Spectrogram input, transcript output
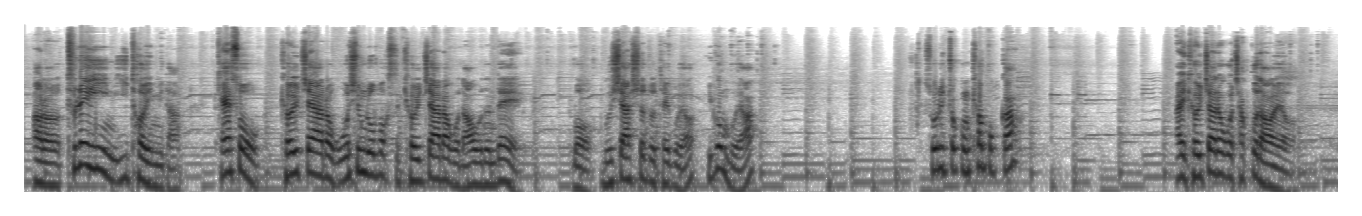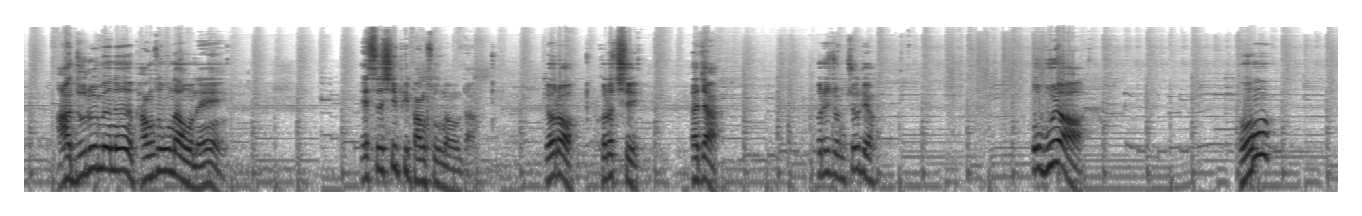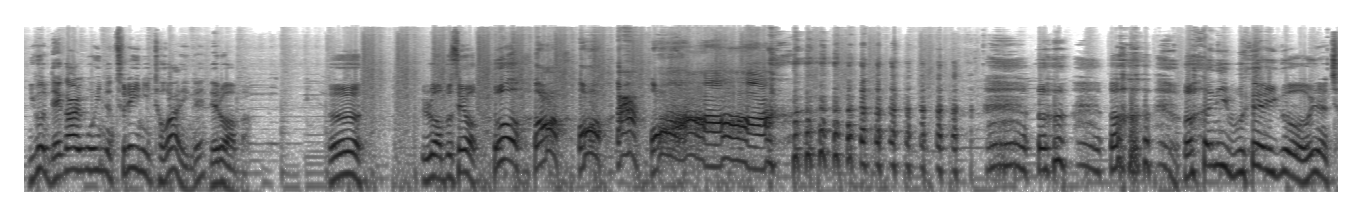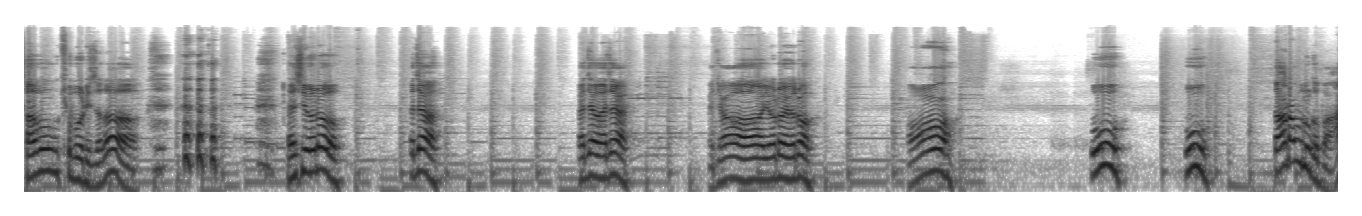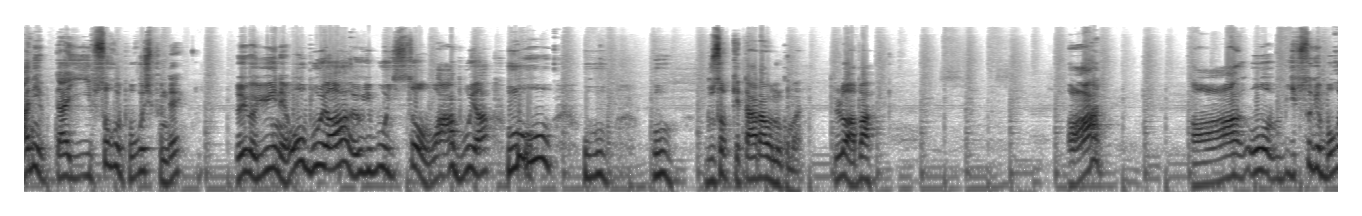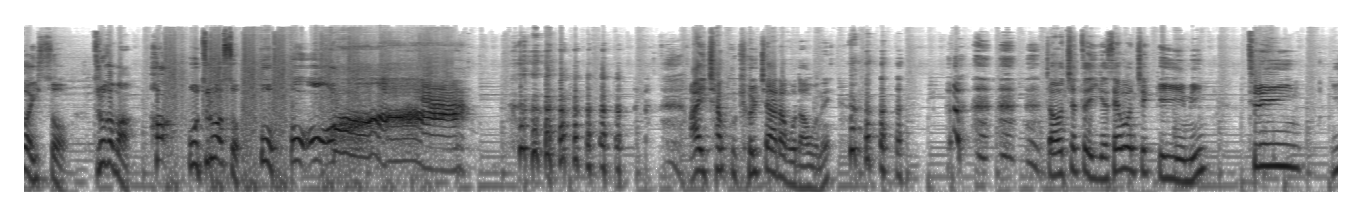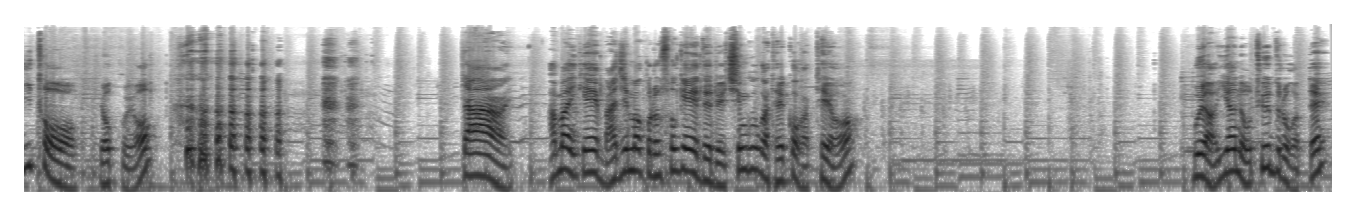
바로 트레인 이터입니다. 계속 결제하라고 50 로벅스 결제하라고 나오는데 뭐 무시하셔도 되고요. 이건 뭐야? 소리 조금 켜볼까? 아니 결제하라고 자꾸 나와요. 아 누르면은 방송 나오네. SCP 방송 나온다. 열어. 그렇지. 가자. 소리 좀 줄여. 어 뭐야? 어? 이건 내가 알고 있는 트레이니터가 아닌데? 내려와봐. 어, 일로 와보세요. 어, 아, 어, 아, 어, 어, 아니 뭐야 이거 그냥 잡아먹혀 버리잖아. 다시 열어. 가자. 가자 가자. 가자 열어 열어. 어. 오. 오. 따라오는 거 봐. 아니, 나이 입속을 보고 싶은데? 여기가 유인해. 오, 뭐야? 여기 뭐 있어. 와, 뭐야? 오, 오, 오, 무섭게 따라오는구만. 일로 와봐. 아, 아, 오, 입속에 뭐가 있어. 들어가 봐. 하, 오, 들어왔어. 오, 오, 오, 아! 아이 자꾸 결제하라고 나오네 자 어쨌든 이게 세 번째 게임인 트레인 이터였고요 자 아마 이게 마지막으로 소개해드릴 친구가 될 것 같아요 뭐야 이 안에 어떻게 들어갔대?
